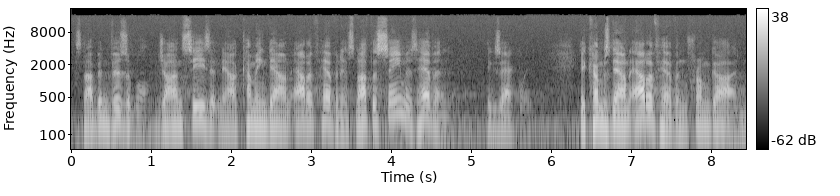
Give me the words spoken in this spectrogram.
It's not been visible. John sees it now coming down out of heaven. It's not the same as heaven exactly. It comes down out of heaven from God.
